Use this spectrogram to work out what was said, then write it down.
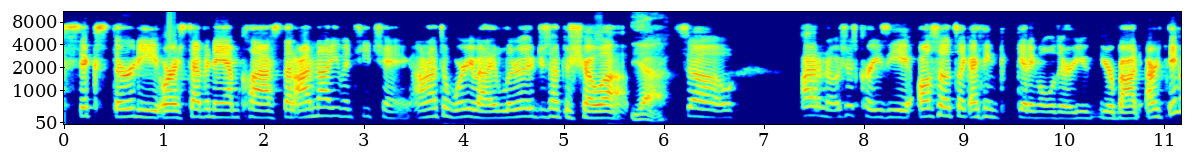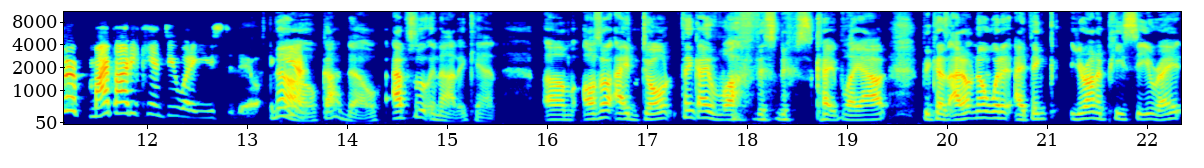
6:30 or a 7 a.m. class that I'm not even teaching. I don't have to worry about. it. I literally just have to show up. Yeah. So, I don't know. It's just crazy. Also, it's like I think getting older, you your body. I think our, my body can't do what it used to do. It no, can't. God, no, absolutely not. It can't. Um, also, I don't think I love this new Skype layout because I don't know what it. I think you're on a PC, right?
